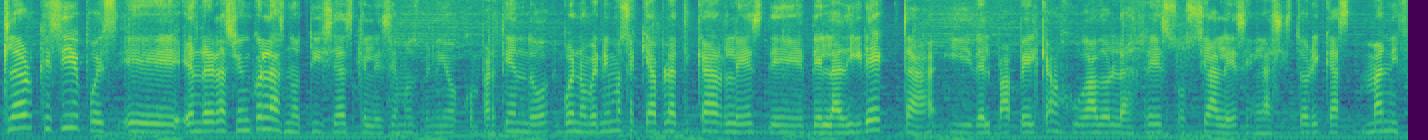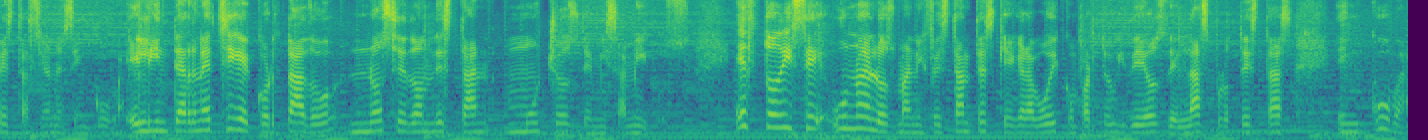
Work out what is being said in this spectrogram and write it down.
Claro que sí, pues eh, en relación con las noticias que les hemos venido compartiendo, bueno, venimos aquí a platicarles de, de la directa y del papel que han jugado las redes sociales en las históricas manifestaciones en Cuba. El internet sigue cortado, no sé dónde están muchos de mis amigos. Esto dice uno de los manifestantes que grabó y compartió videos de las protestas en Cuba.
